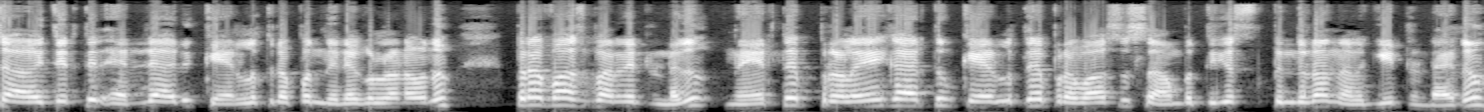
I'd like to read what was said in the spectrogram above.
സാഹചര്യത്തിൽ എല്ലാവരും കേരളത്തിനൊപ്പം നിലകൊള്ളണമെന്നും പ്രഭാസ് പറഞ്ഞിട്ടുണ്ടായിരുന്നു. നേരത്തെ പ്രളയകാലത്തും കേരളത്തിലെ പ്രവാസ സാമ്പത്തിക പിന്തുണ നൽകിയിട്ടുണ്ടായിരുന്നു.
